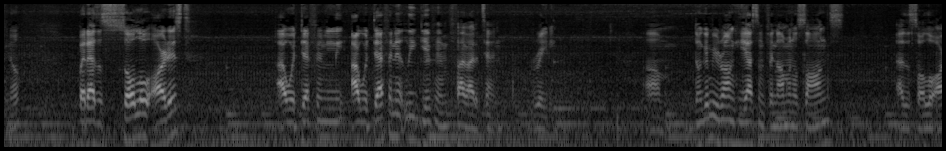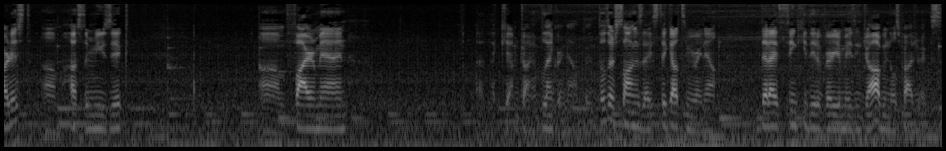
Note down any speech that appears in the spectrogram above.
you know. But as a solo artist, I would definitely I would definitely give him five out of ten rating. Um, don't get me wrong, he has some phenomenal songs as a solo artist. Um, Hustler Music, um, Fireman. Can't, I'm drawing a blank right now, but those are songs that stick out to me right now. That I think he did a very amazing job in those projects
